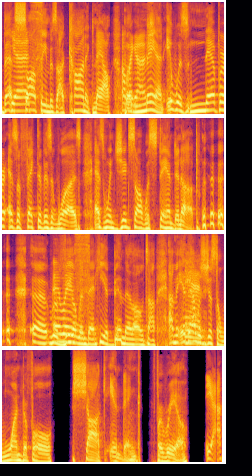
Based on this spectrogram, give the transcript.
that yes. Saw theme is iconic now. Oh but man, it was never as effective as it was as when Jigsaw was standing up, uh, revealing was, that he had been there the whole time. I mean, and, that was just a wonderful shock ending for real. Yeah.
